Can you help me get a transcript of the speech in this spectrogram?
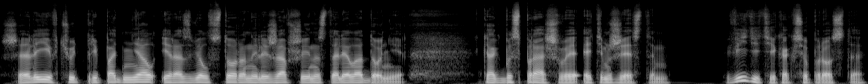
Шалиев чуть приподнял и развел в стороны лежавшие на столе ладони, как бы спрашивая этим жестом — Видите, как все просто?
